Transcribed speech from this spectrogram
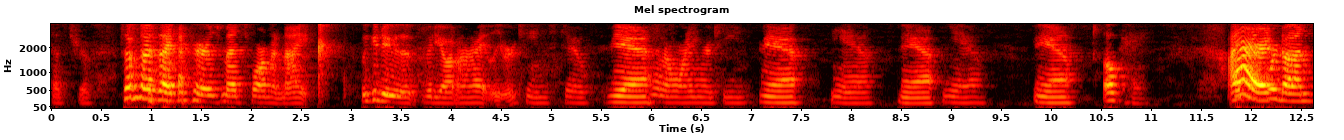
that's true. Sometimes I prepare his meds for him at night. We could do the video on our nightly routines too, Yeah, and our morning routine. yeah, Yeah, yeah, yeah. yeah. Okay. I All think right. we're done.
